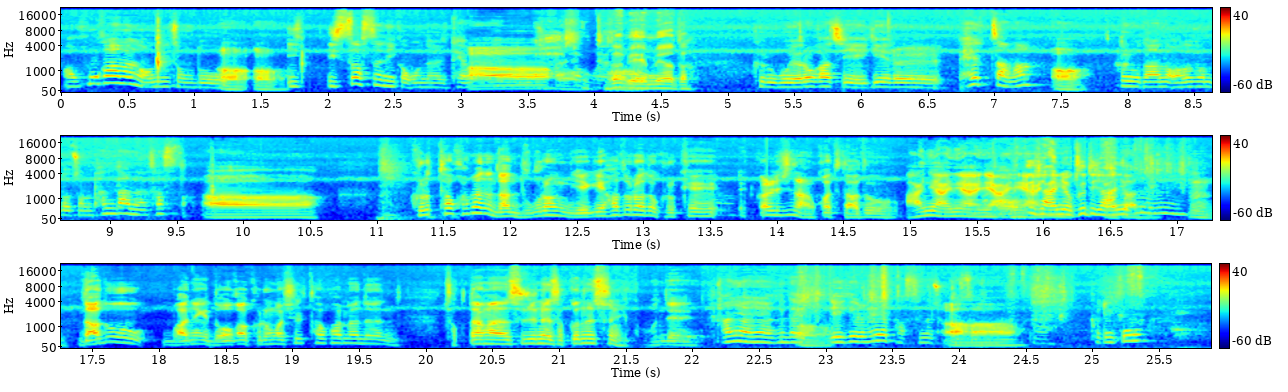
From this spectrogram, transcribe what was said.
아 호감은 어느 정도 어 어. 이- 있었으니까 오늘 대화를 아, 해보고 싶었고. 대답이 애매하다. 그리고 여러 가지 얘기를 했잖아. 어. 그리고 나는 어느 정도 좀 판단은 샀어. 아 그렇다고 하면은 난 누구랑 얘기하더라도 그렇게 헷갈리진 않을 것 같아. 나도 아니 아니 아니 아니. 뜻이 아니. 그 뜻이 아니요. 응. 나도 만약에 너가 그런 거 싫다고 하면은 적당한 수준에서 끊을 수는 있고. 근데 아니 아니야. 근데 어. 얘기를 해봤으면 좋겠어. 아. 어. 그리고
